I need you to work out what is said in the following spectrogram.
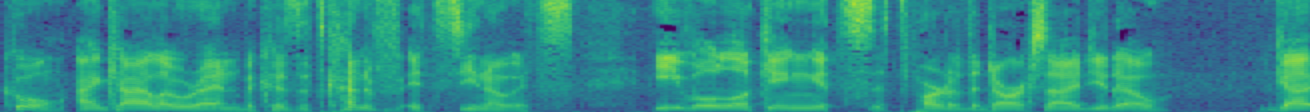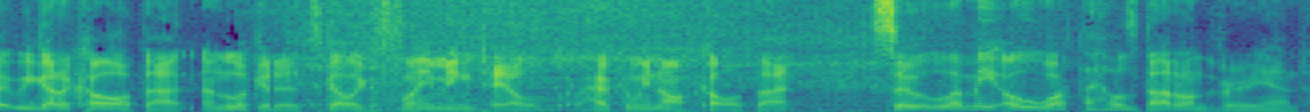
Cool. Ankylo Ren because it's kind of it's you know it's evil looking. It's it's part of the dark side. You know, you got we got to call it that. And look at it. It's got like a flaming tail. How can we not call it that? So let me. Oh, what the hell's that on the very end?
